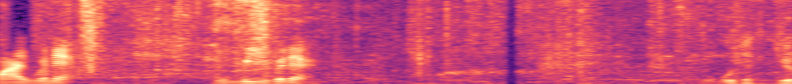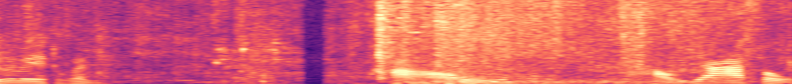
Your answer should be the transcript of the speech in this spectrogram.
มาอีกวะเนี่ยยังมีวะเนี่ยโอ้โหอย่างเยอะเลยตรงนั้นเผา เผาหญ้าส่ง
